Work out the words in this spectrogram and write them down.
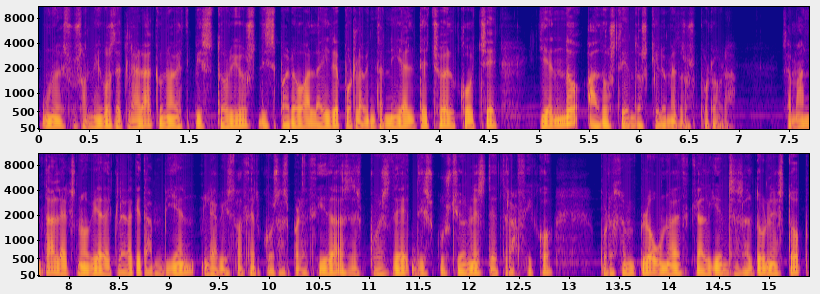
Uno de sus amigos declara que una vez Pistorius disparó al aire por la ventanilla del techo del coche yendo a 200 km por hora. Samantha, la exnovia, declara que también le ha visto hacer cosas parecidas después de discusiones de tráfico. Por ejemplo, una vez que alguien se saltó un stop,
